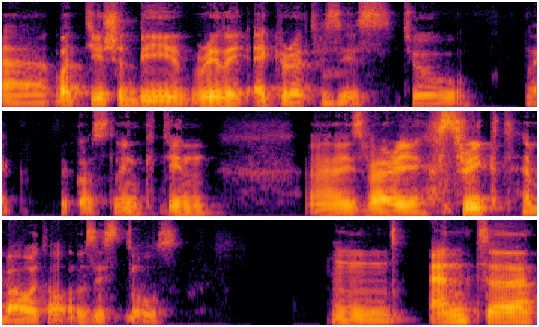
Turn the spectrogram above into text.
Uh, but you should be really accurate with this to because LinkedIn uh, is very strict about all of these tools. Mm. And uh,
